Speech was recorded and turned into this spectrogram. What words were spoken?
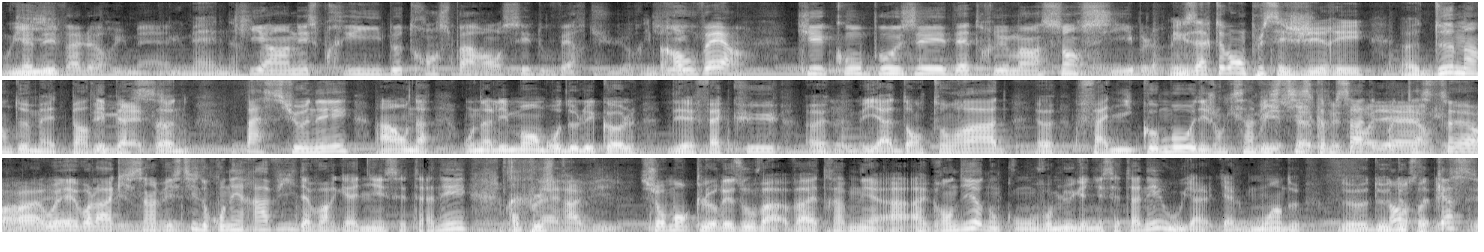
Oui. qui a des valeurs humaines, Humaine. qui a un esprit de transparence et d'ouverture, Les qui bras est- ouverts. qui est composé d'êtres humains sensibles. Mais exactement, en plus c'est géré euh, deux mains deux mètres par des, personnes passionnées. hein. on, a, on a les membres de l'école des FAQ, euh, il y a Dantorad, euh, Fanny Como, des gens qui s'investissent comme ça, des podcasteurs, ouais, oui, voilà, qui oui. Donc on est ravis d'avoir gagné cette année. En plus, Très ravi. sûrement que le réseau va, va être amené à, à grandir, donc on vaut mieux gagner cette année où il y a, il y a le moins de, de, de- Non, de podcasts.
